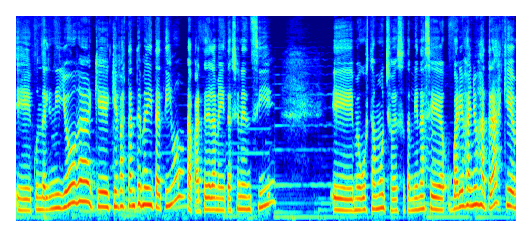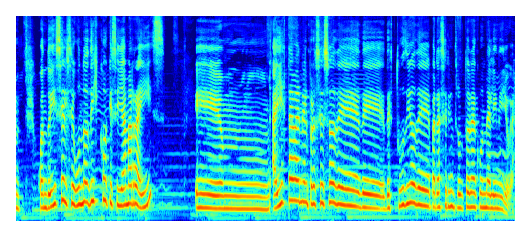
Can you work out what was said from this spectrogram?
eh, kundalini yoga, que, que, es bastante meditativo, aparte de la meditación en sí, eh, me gusta mucho. Eso también hace varios años atrás que cuando hice el segundo disco que se llama Raíz, em, ahí estaba en el proceso de, estudio de, para ser instructora Kundalini Yoga.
